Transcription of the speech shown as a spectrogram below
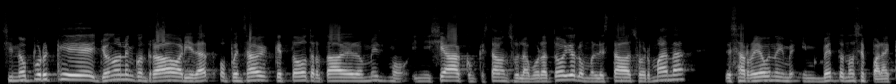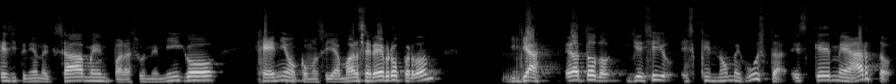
sino porque yo no le encontraba variedad o pensaba que todo trataba de lo mismo. Iniciaba con que estaba en su laboratorio, lo molestaba a su hermana, desarrollaba un in- invento, no sé para qué, si tenía un examen, para su enemigo, genio, como se llamara, cerebro, perdón, y ya, era todo. Y decía yo, es que no me gusta, es que me harto.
